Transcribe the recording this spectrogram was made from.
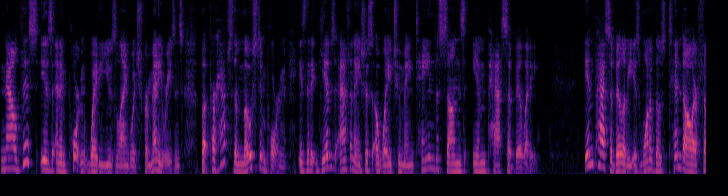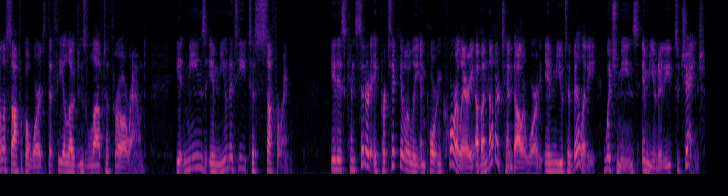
Now, this is an important way to use language for many reasons, but perhaps the most important is that it gives Athanasius a way to maintain the Son's impassibility. Impassibility is one of those $10 philosophical words that theologians love to throw around. It means immunity to suffering. It is considered a particularly important corollary of another $10 word, immutability, which means immunity to change.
